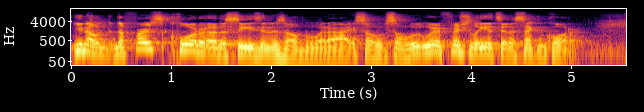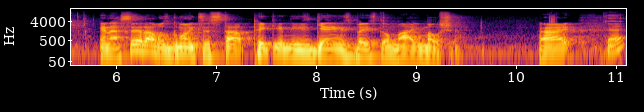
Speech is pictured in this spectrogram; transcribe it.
you know, the first quarter of the season is over with. All right. So so we're officially into the second quarter, and I said I was going to stop picking these games based on my emotion. All right. Okay.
